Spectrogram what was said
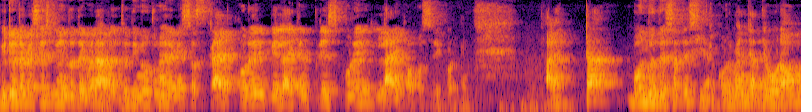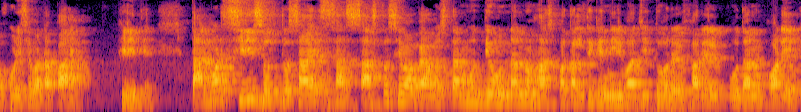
ভিডিওটাকে শেষ পর্যন্ত দেখবেন, আর যদি নতুন হয়ে থাকেন সাবস্ক্রাইব করে বেল আইকন প্রেস করে লাইক অবশ্যই করবেন। আর একটা বন্ধুদের সাথে শেয়ার করবেন, যাতে ওরাও পরিষেবাটা পায়। ফ্রিতে। তারপর শ্রী সত্য স্বা- স্বাস্থ্যসেবা ব্যবস্থার মধ্যে অন্যান্য হাসপাতাল থেকে নির্বাচিত রেফারেল প্রদান করে।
